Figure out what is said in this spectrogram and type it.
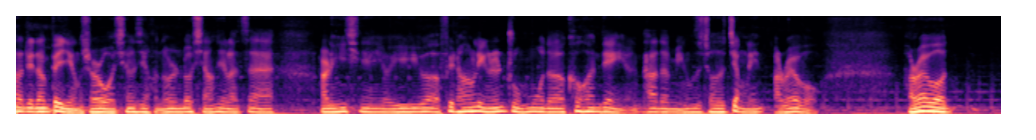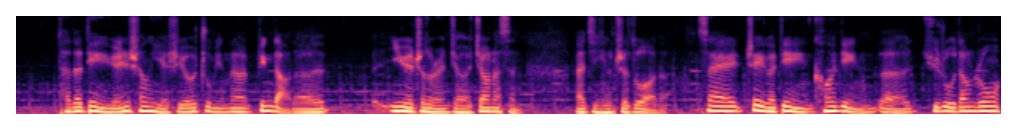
到这段背景的时候，我相信很多人都想起了在二零一七年有一个非常令人瞩目的科幻电影，它的名字叫做《降临》（Arrival）。Arrival，它的电影原声也是由著名的冰岛的音乐制作人叫 Jonathan 来进行制作的。在这个电影科幻电影的居住当中，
